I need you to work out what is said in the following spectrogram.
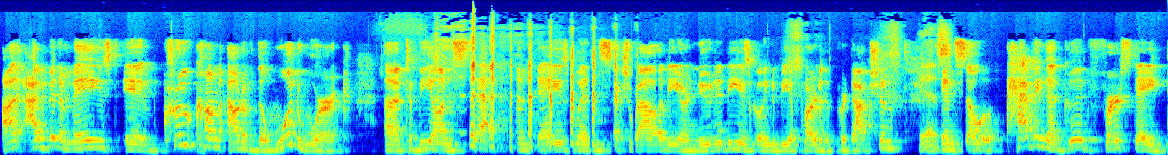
I, have been amazed. If crew come out of the woodwork uh, to be on set on days when sexuality or nudity is going to be a part of the production. Yes. And so having a good first AD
